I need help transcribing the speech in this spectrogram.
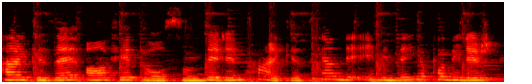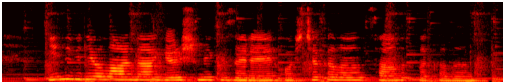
Herkese afiyet olsun derim. Herkes kendi evinde yapabilir. Yeni videolarda görüşmek üzere. Hoşçakalın, sağlıkla kalın.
